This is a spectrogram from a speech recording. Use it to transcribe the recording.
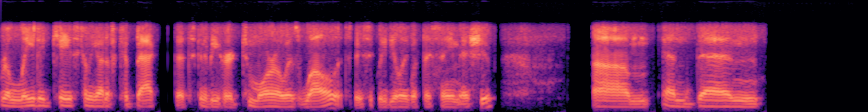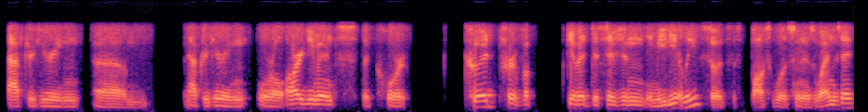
related case coming out of Quebec that's going to be heard tomorrow as well. It's basically dealing with the same issue. Um, and then after hearing um, after hearing oral arguments, the court could prov- give a decision immediately, so it's possible as soon as Wednesday,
